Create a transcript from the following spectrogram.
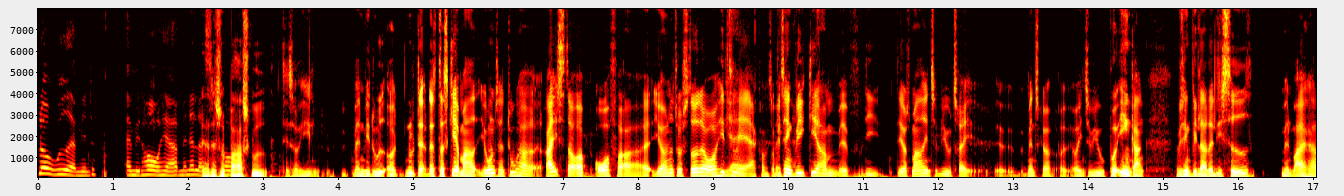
klog ud af mit, af mit hår her, men ellers Ja, det så barsk ud. Det så helt vanvittigt ud. Og nu, der, der, der sker meget. Jonathan, du har rejst dig op over fra øh, hjørnet. Du har stået derovre hele tiden. ja, jeg kom Og vi tænkte, vi giver ham, øh, fordi det er også meget at interviewe tre øh, mennesker og, og interviewe på én gang. Vi tænkte, vi lader dig lige sidde Men mig har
